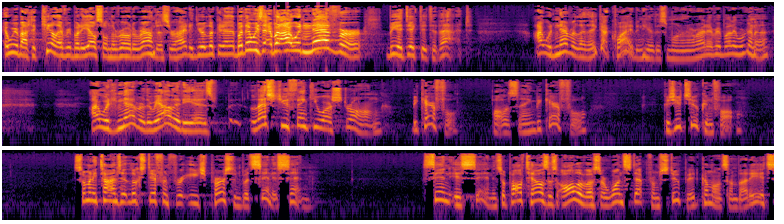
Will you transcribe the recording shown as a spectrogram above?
And we're about to kill everybody else on the road around us, right? And you're looking at it. But then we say, but I would never be addicted to that. I would never let it. It got quiet in here this morning, all right, everybody? We're going to, I would never. The reality is, lest you think you are strong, be careful. Paul is saying, be careful, because you too can fall. So many times it looks different for each person, but sin is sin. Sin is sin. And so Paul tells us all of us are one step from stupid. Come on, somebody. It's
